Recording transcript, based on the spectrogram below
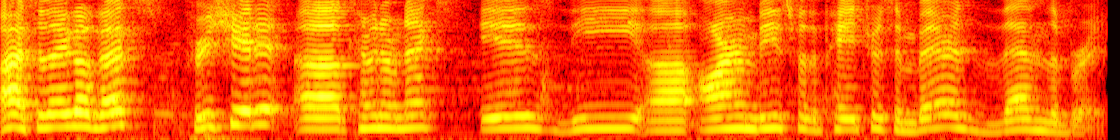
All right, so there you go, guys. Appreciate it. Uh, coming up next is the uh, R&Bs for the Patriots and Bears, then the break.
